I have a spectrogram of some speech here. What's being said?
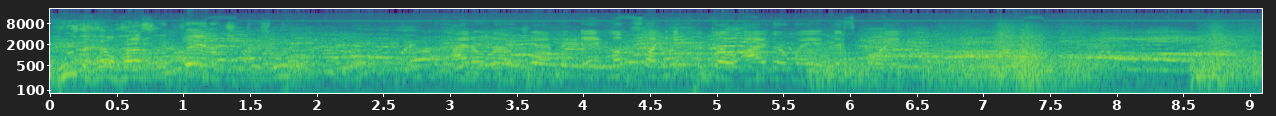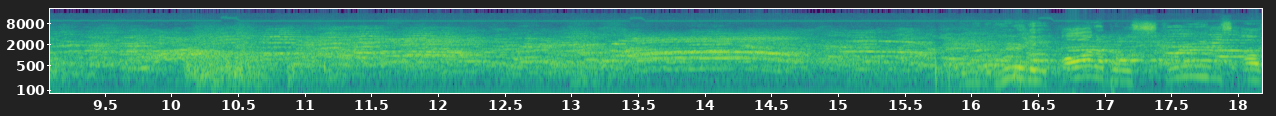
And who the hell has an advantage at this point? I don't know, Jim. It looks like it could go either way at this point. You hear the audible screams of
